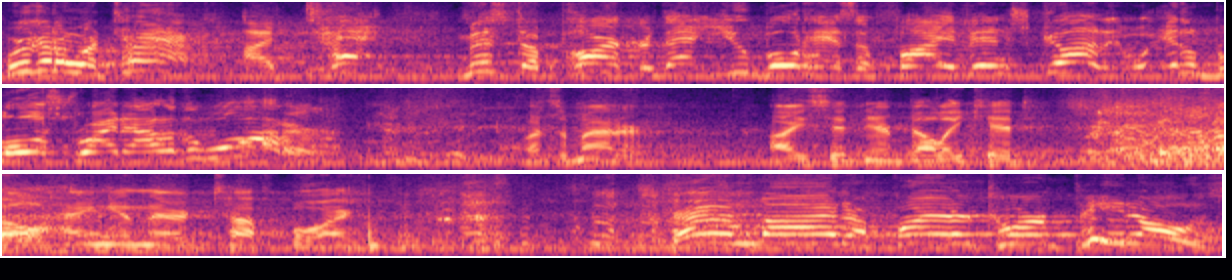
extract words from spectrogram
We're gonna attack. Attack? Mr. Parker, that U-boat has a five-inch gun. It- It'll blow us right out of the water. What's the matter? Ice hitting your belly, kid? Well, hang in there tough, boy. Stand by to fire torpedoes.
